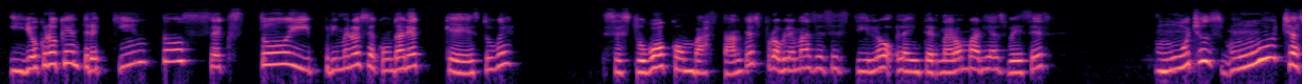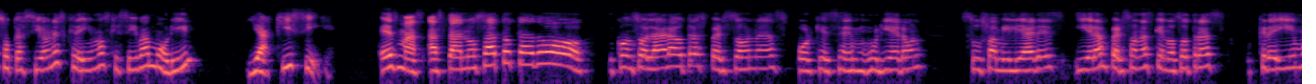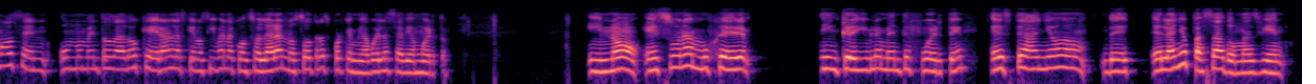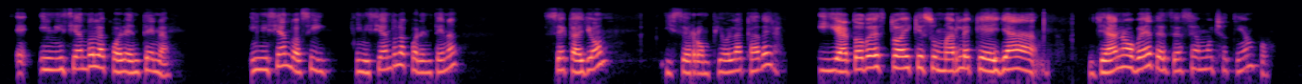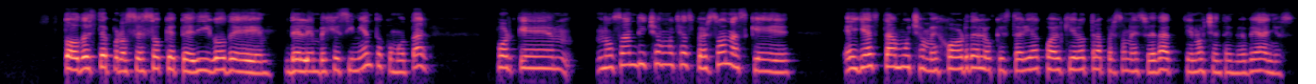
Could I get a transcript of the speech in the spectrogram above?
Y yo creo que entre quinto, sexto y primero de secundaria que estuve, se estuvo con bastantes problemas de ese estilo. La internaron varias veces. Muchos, muchas ocasiones creímos que se iba a morir y aquí sigue. Es más, hasta nos ha tocado consolar a otras personas porque se murieron sus familiares y eran personas que nosotras creímos en un momento dado que eran las que nos iban a consolar a nosotras porque mi abuela se había muerto. Y no, es una mujer increíblemente fuerte. Este año, de, el año pasado más bien, eh, iniciando la cuarentena, iniciando así, iniciando la cuarentena, se cayó y se rompió la cadera. Y a todo esto hay que sumarle que ella ya no ve desde hace mucho tiempo. Todo este proceso que te digo de, del envejecimiento como tal, porque nos han dicho muchas personas que ella está mucho mejor de lo que estaría cualquier otra persona de su edad, tiene 89 años.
